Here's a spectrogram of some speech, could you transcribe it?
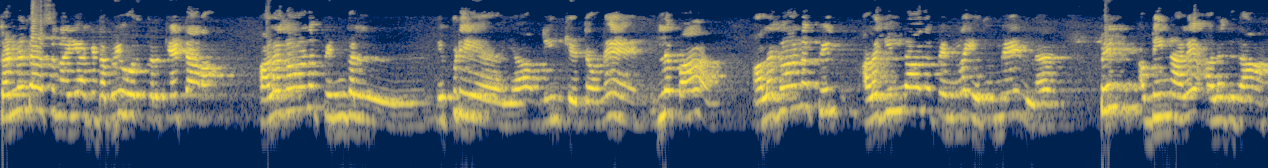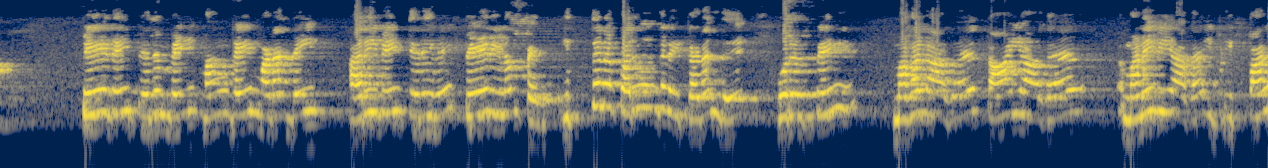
கண்ணதாசன் ஐயா கிட்ட போய் ஒருத்தர் கேட்டாராம் அழகான பெண்கள் எப்படி ஐயா அப்படின்னு கேட்டோடனே இல்லப்பா அழகான பெண் அழகில்லாத பெண்லாம் எதுவுமே இல்லை. பெண் அப்படின்னாலே அழகுதான். பேதை பெரும்பை மங்கை மடந்தை அறிவை தெரிவை பேரிளம் பெண். இத்தனை பருவங்களை கடந்து ஒரு பெண் மகளாக தாயாக மனைவியாக இப்படி பல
